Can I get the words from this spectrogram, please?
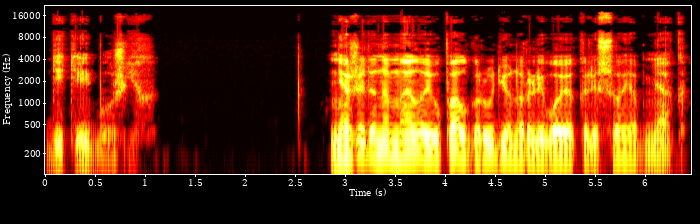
детей Божьих. Неожиданно Мэллой упал грудью на рулевое колесо и обмяк.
